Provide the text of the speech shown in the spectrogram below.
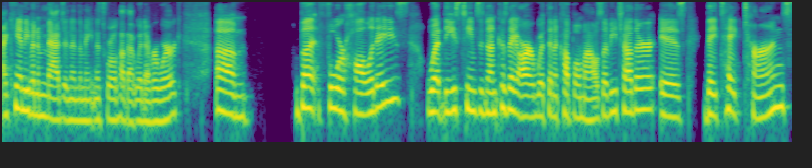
I can't even imagine in the maintenance world how that would ever work. Um, but for holidays, what these teams have done, because they are within a couple miles of each other, is they take turns.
